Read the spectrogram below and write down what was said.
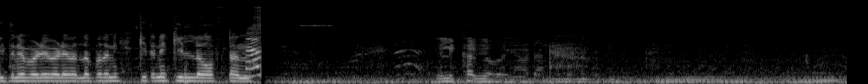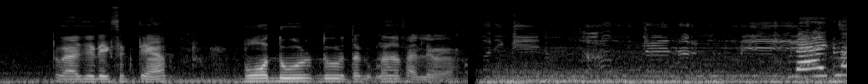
इतने बड़े बड़े मतलब पता नहीं कितने किलो ऑफ़ टन ये लिखा भी होगा यहाँ डालने तो ये देख सकते हैं आप बहुत दूर दूर तक मतलब फैले हुए हैं। मैं इतना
